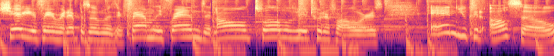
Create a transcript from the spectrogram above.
Share your favorite episode with your family, friends, and all 12 of your Twitter followers. And you could also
